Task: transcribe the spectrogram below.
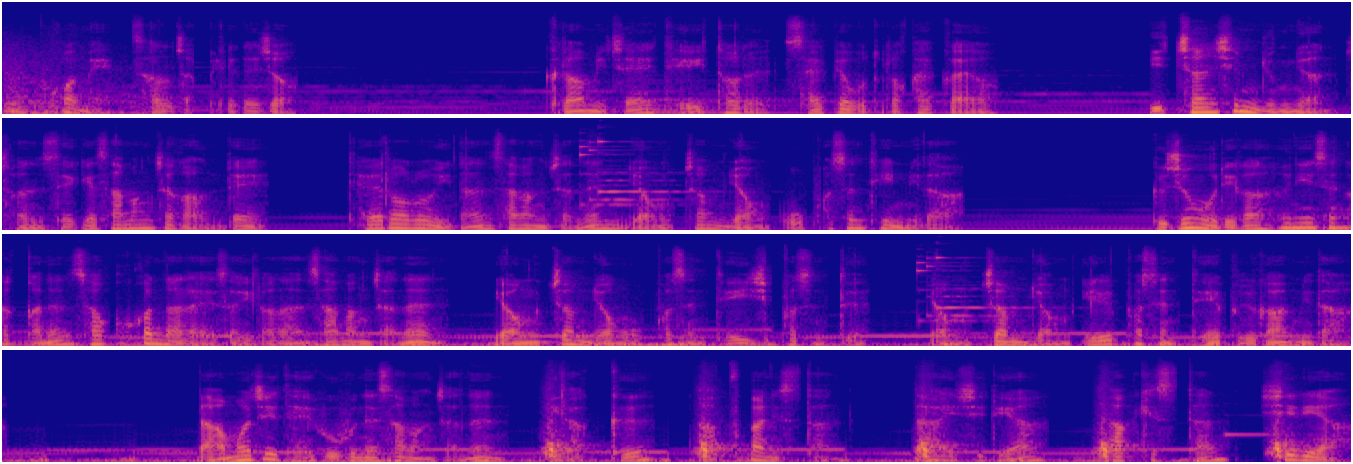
공포감에 사로잡히게 되죠. 그럼 이제 데이터를 살펴보도록 할까요? 2016년 전 세계 사망자 가운데 테러로 인한 사망자는 0.05%입니다. 그중 우리가 흔히 생각하는 서구권 나라에서 일어난 사망자는 0.05%의 20%, 0.01%에 불과합니다. 나머지 대부분의 사망자는 이라크, 아프가니스탄, 나이지리아, 파키스탄, 시리아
